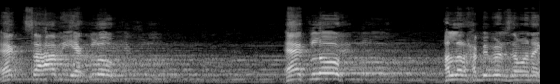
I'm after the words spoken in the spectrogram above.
এক সাহাবী, এক লোক। এক লোক। আল্লাহর হাবিবের জামানায়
